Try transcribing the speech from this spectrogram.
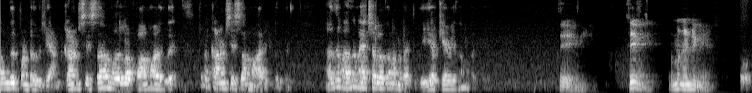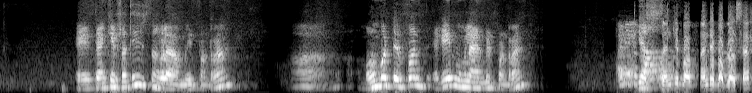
வந்து பண்றது இல்லையா? அன்கான்சியஸா முதல்ல ஃபார்ம் ஆகுது அப்புறம் கான்சியஸா மாறிடுது. அது அது நேச்சுரலா தானே நடக்குது. இயற்கையாவே தான் நடக்குது. சரிங்க சரிங்க ரொம்ப நன்றிங்க. தேங்க்யூ சதீஷ் உங்களை மீட் பண்றேன். முகமது இர்ஃபான் அகைன் உங்களை அட்மிட் பண்றேன். எஸ் நன்றி பாப் நன்றி பாப்லால் சார்.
